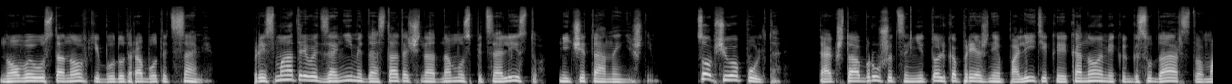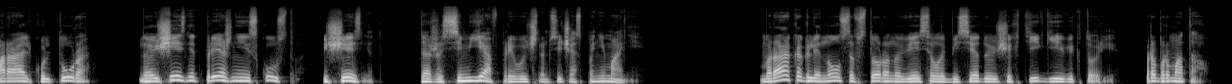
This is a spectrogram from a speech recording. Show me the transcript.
Новые установки будут работать сами. Присматривать за ними достаточно одному специалисту, не чита нынешним, с общего пульта, так что обрушится не только прежняя политика, экономика, государство, мораль, культура, но исчезнет прежнее искусство, исчезнет даже семья в привычном сейчас понимании. Мрак оглянулся в сторону весело беседующих Тиги и Виктории. Пробормотал.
